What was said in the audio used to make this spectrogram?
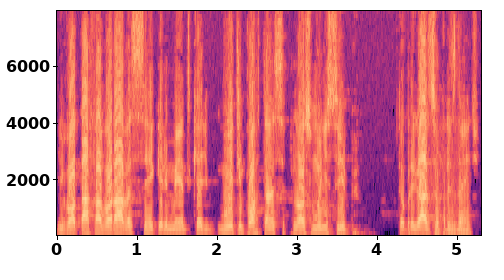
e votar favorável a esse requerimento que é de muita importância para o nosso município. Muito obrigado, senhor presidente.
